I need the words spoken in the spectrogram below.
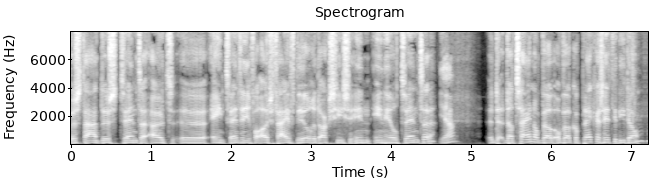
bestaat dus Twente uit uh, 120, in ieder geval uit vijf deelredacties in, in heel Twente. Ja. D dat zijn op, wel, op welke plekken zitten die dan?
